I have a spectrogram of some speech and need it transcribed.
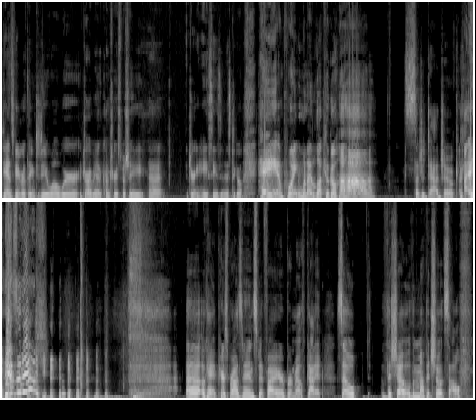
Dan's favorite thing to do while we're driving out of country, especially uh, during hay season, is to go, "Hey!" and point, and when I look, he'll go, "Ha ha!" Such a dad joke. Isn't it? Uh, okay, Pierce Brosnan, Spitfire, Burnmouth. Got it. So the show, the Muppet Show itself,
